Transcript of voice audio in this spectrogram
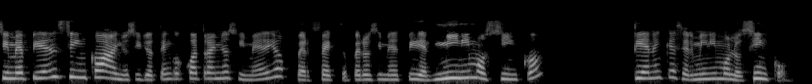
Si me piden cinco años y yo tengo cuatro años y medio, perfecto, pero si me piden mínimo cinco, tienen que ser mínimo los cinco.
